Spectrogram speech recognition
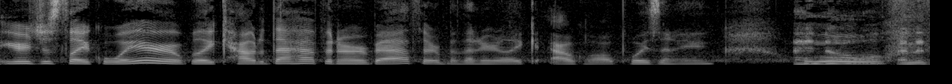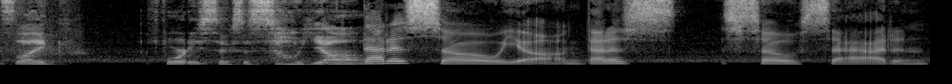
you're just like, where? Like, how did that happen in her bathroom? And then you're like, alcohol poisoning. I know. And it's like 46 is so young. That is so young. That is so sad, and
